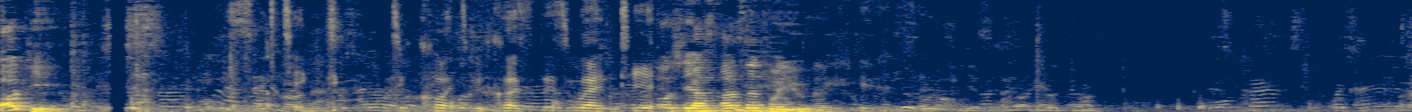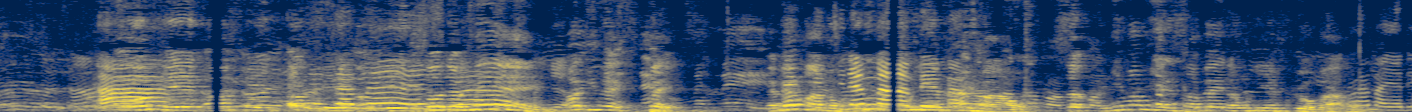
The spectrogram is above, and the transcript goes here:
Okay. Take to court because this one dear. Oh, she has answered for you. Ah, Okay, okay, okay, okay. So the man, what do you expect? The man man no. Ntina mmaa. So nneɛma mmiɛnsa bɛyɛ na wohia firi ɔbaa hɔ. Ghana yɛde.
